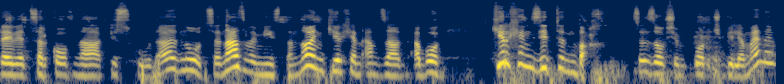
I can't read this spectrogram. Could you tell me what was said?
дев'ять церков на піску. Да? Ну, це назва міста am Sand або Kirchenzittenbach. Це зовсім поруч біля мене.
